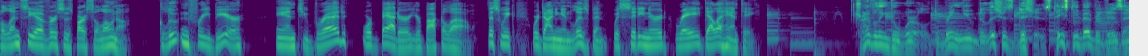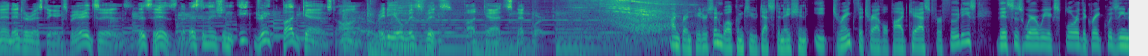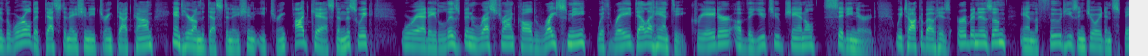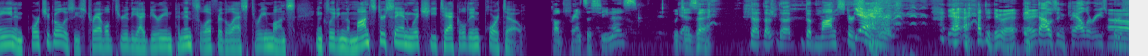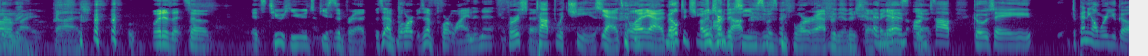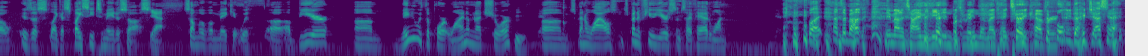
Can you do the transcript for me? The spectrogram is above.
Valencia versus Barcelona, gluten free beer, and to bread or batter your bacalao. This week, we're dining in Lisbon with city nerd Ray Delahanty. Traveling the world to bring you delicious dishes, tasty beverages, and interesting experiences. This is the Destination Eat Drink Podcast on the Radio Misfits Podcast Network. I'm Brent Peterson. Welcome to Destination Eat Drink, the travel podcast for foodies. This is where we explore the great cuisine of the world at destinationeatdrink.com and here on the Destination Eat Drink podcast. And this week, we're at a Lisbon restaurant called Rice Me with Ray Delahanty, creator of the YouTube channel City Nerd. We talk about his urbanism and the food he's enjoyed in Spain and Portugal as he's traveled through the Iberian Peninsula for the last three months, including the monster sandwich he tackled in Porto. Called Francesinhas, which Yes. is uh, the the the, the monster Yeah. sandwich. yeah, I had to do it. Eight Right? thousand calories per oh serving. my gosh, what is it? So it's two huge pieces of bread. Does it have port? Does it have port wine in it? First Uh, topped with cheese. Yeah, it's well, yeah. Melted cheese I wasn't sure if the cheese was before or after the other stuff. and then yes, on yes. top goes a, depending on where you go, is a like a spicy tomato sauce. Yeah, Some of them make it with uh, a beer, um, maybe with the port wine. I'm not sure. Hmm. Um, it's been a while. It's been a few years since I've had one. But that's about the amount of time you need in between them. I think to, recover. to fully digest it,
